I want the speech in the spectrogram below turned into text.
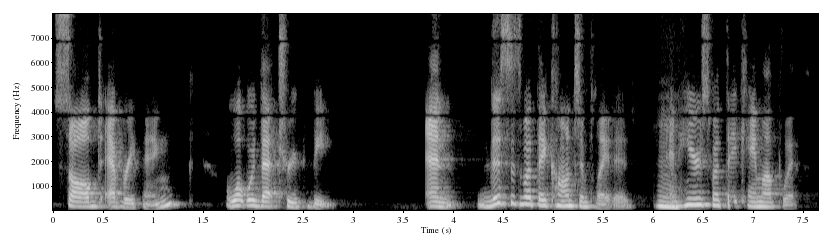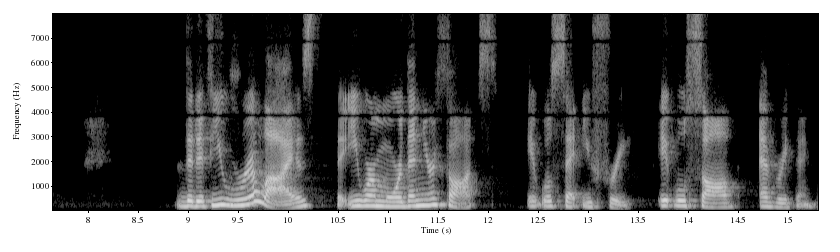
solved everything, what would that truth be? And this is what they contemplated. Hmm. And here's what they came up with that if you realize that you are more than your thoughts, it will set you free, it will solve everything.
